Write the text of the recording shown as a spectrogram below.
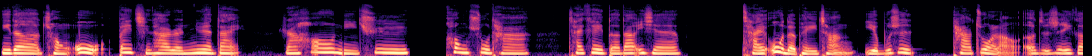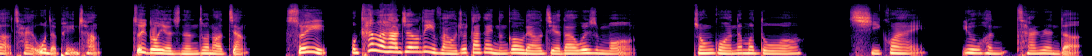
你的宠物被其他人虐待，然后你去控诉他，才可以得到一些财物的赔偿，也不是他坐牢，而只是一个财物的赔偿，最多也只能做到这样。所以我看了他这个立法，我就大概能够了解到为什么中国那么多奇怪又很残忍的。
